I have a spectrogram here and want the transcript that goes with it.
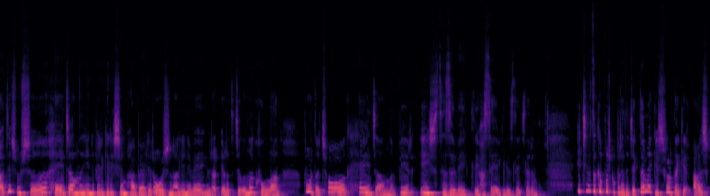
Ateş uşağı heyecanlı yeni bir girişim haberleri orijinalliğini ve yaratıcılığını kullan. Burada çok heyecanlı bir iş sizi bekliyor sevgili izleyicilerim. İçinizi kıpır kıpır edecek. Demek ki şuradaki aşk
